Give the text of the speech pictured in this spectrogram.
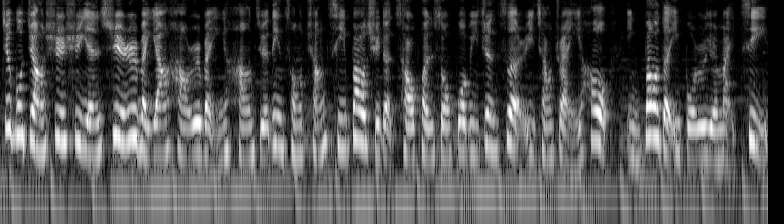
这股涨势是延续日本央行、日本银行决定从长期保持的超宽松货币政策异常转移后引爆的一波日元买气。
